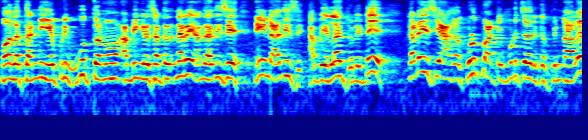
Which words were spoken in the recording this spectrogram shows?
முதல்ல தண்ணி எப்படி ஊற்றணும் அப்படிங்கிற சட்டத்தை நிறைய அந்த அதிசு நீண்ட அதிசு அப்படி எல்லாம் சொல்லிட்டு கடைசியாக குளிப்பாட்டி முடித்ததற்கு பின்னால்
